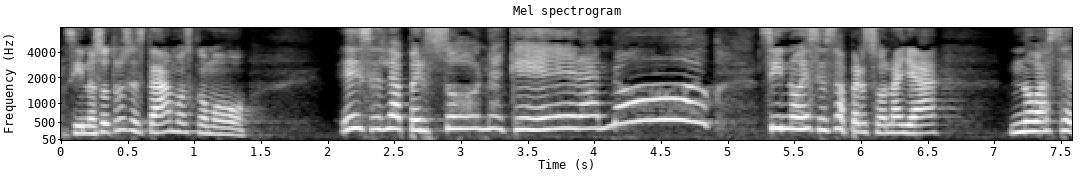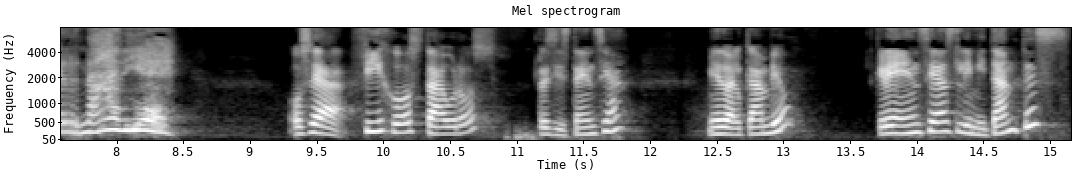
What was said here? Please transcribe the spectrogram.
si nosotros estábamos como, esa es la persona que era, no, si no es esa persona ya no va a ser nadie. O sea, fijos, tauros, resistencia, miedo al cambio, creencias limitantes.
